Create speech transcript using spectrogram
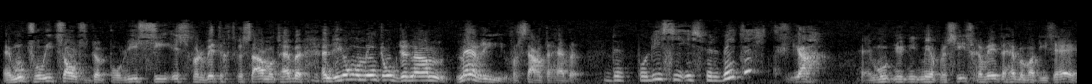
Hij moet zoiets als de politie is verwittigd gezameld hebben. En de jongen meent ook de naam Mary verstaan te hebben. De politie is verwittigd? Ja, hij moet nu niet meer precies geweten hebben wat hij zei.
